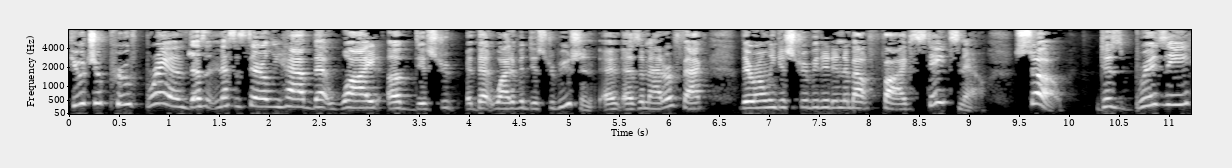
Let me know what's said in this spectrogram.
Future Proof Brands doesn't necessarily have that wide of distrib- that wide of a distribution. As a matter of fact, they're only distributed in about 5 states now. So, does Brizzy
